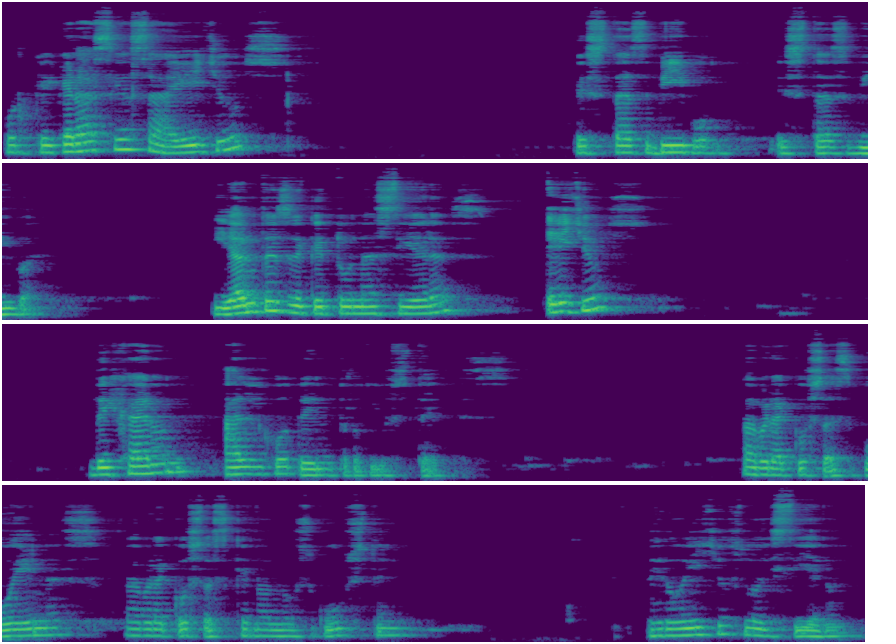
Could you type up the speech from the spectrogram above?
porque gracias a ellos estás vivo, estás viva. Y antes de que tú nacieras, ellos dejaron algo dentro de ustedes. Habrá cosas buenas, habrá cosas que no nos gusten, pero ellos lo hicieron.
